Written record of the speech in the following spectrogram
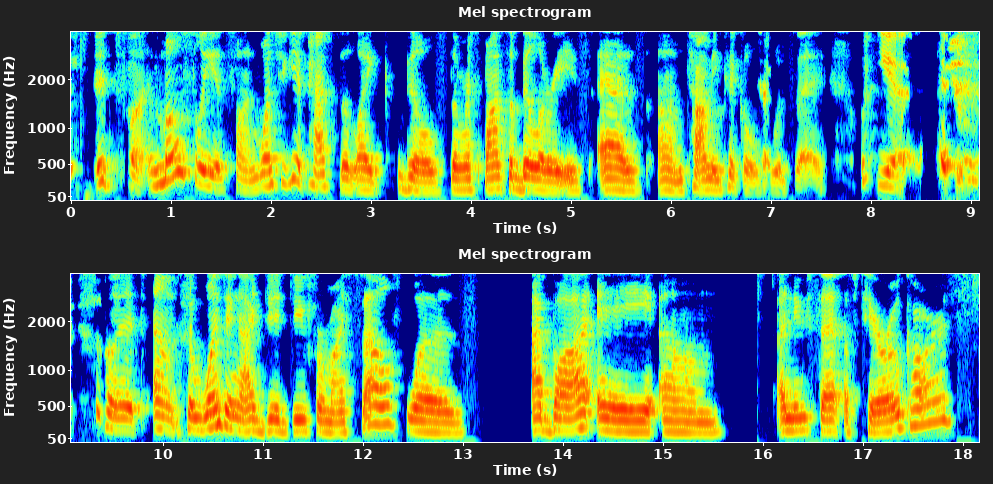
It's fun. Mostly it's fun. Once you get past the like bills, the responsibilities, as um, Tommy Pickles would say. Yeah. but um, so one thing I did do for myself was I bought a um, a new set of tarot cards.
